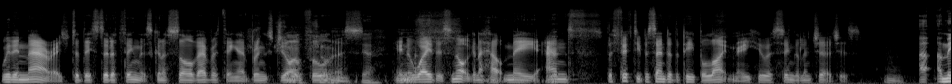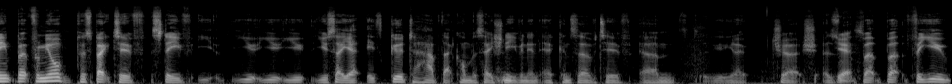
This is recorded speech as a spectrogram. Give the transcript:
within marriage to this sort of thing that's going to solve everything and it brings joy sure, and fullness sure, yeah. in a way that's not going to help me and the 50% of the people like me who are single in churches. Mm. I mean, but from your perspective, Steve, you, you, you, you say yeah, it's good to have that conversation mm. even in a conservative, um, you know, church as yes. well. But but for you,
